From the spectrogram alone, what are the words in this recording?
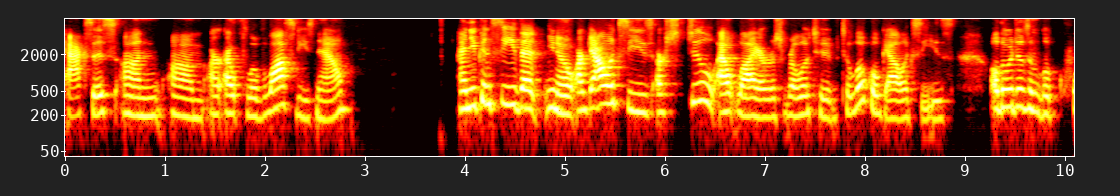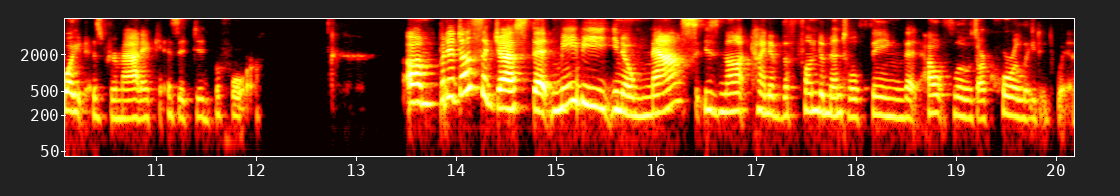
axis on um, our outflow velocities now. And you can see that, you know, our galaxies are still outliers relative to local galaxies, although it doesn't look quite as dramatic as it did before. Um, but it does suggest that maybe, you know, mass is not kind of the fundamental thing that outflows are correlated with.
